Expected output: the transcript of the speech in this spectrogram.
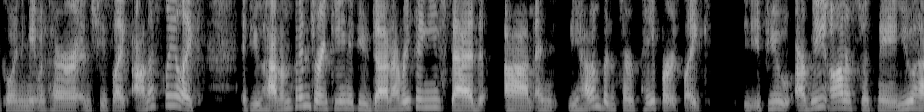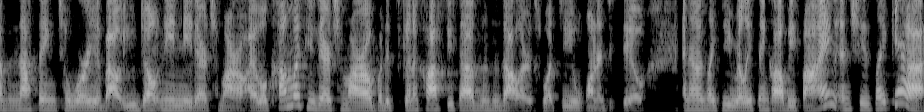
going to meet with her. And she's like, honestly, like if you haven't been drinking, if you've done everything you've said, um, and you haven't been served papers, like if you are being honest with me, you have nothing to worry about. You don't need me there tomorrow. I will come with you there tomorrow, but it's going to cost you thousands of dollars. What do you want to do? And I was like, Do you really think I'll be fine? And she's like, Yeah.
